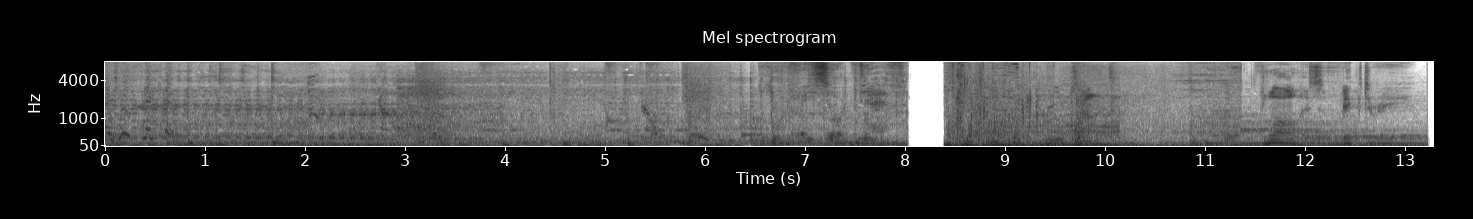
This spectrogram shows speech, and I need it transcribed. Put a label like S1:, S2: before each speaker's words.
S1: I it. You face your death.
S2: Flawless victory.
